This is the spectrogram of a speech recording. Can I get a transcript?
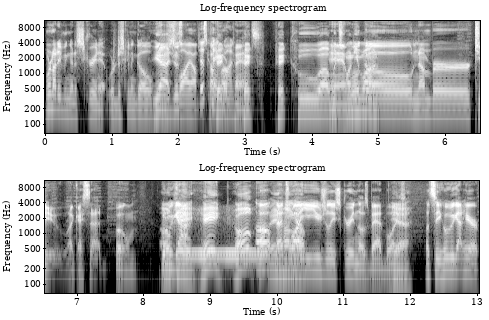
We're not even gonna screen it. We're just gonna go. Yeah, and just- fly off just the cup pick of one. our pick, pants. pick who, uh, which and one we'll you want. go number two, like I said. Boom. Who do we got? okay. Hey. Oh, Oh, that's why up. you usually screen those bad boys. Yeah. Let's see who we got here.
